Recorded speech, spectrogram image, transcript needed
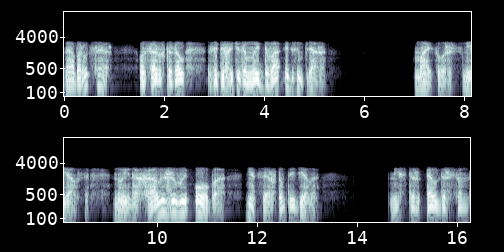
Наоборот, сэр. Он сразу сказал, запишите за мной два экземпляра. Майкл рассмеялся. «Ну и нахалы же вы оба!» «Нет, сэр, в том-то и дело». Мистер Элдерсон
